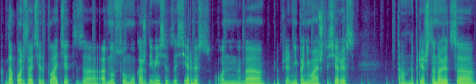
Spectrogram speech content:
когда пользователь платит за одну сумму каждый месяц за сервис, он иногда, например, не понимает, что сервис там, например, становится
